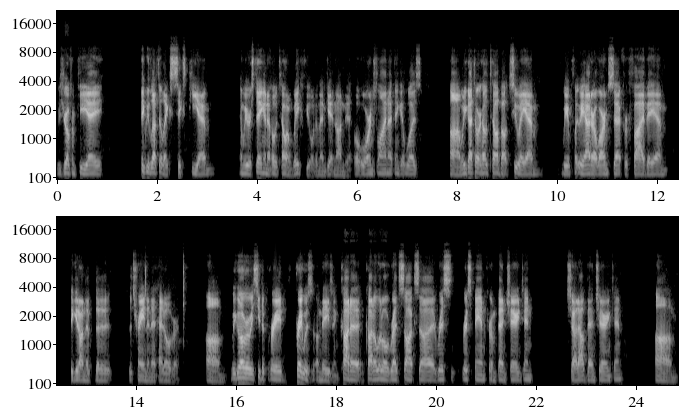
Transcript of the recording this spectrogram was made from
We drove from PA. I think we left at like 6 p.m. and we were staying in a hotel in Wakefield and then getting on the Orange Line, I think it was. Uh, we got to our hotel about 2 a.m. We we had our alarm set for 5 a.m. to get on the, the, the train and then head over. Um, we go over, we see the parade. Parade was amazing. Caught a caught a little Red Sox uh, wrist wristband from Ben Cherington. Shout out Ben Cherington. Um,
